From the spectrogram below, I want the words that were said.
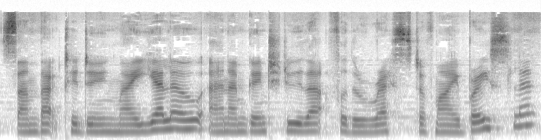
So I'm back to doing my yellow and I'm going to do that for the rest of my bracelet.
